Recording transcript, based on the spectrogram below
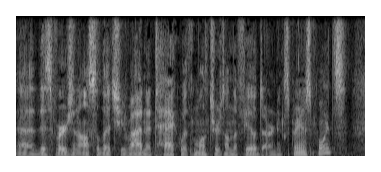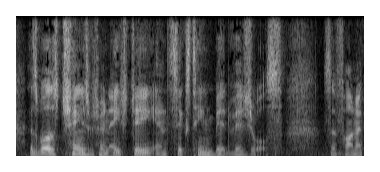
Uh, this version also lets you ride an attack with monsters on the field to earn experience points, as well as change between HD and 16 bit visuals, symphonic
